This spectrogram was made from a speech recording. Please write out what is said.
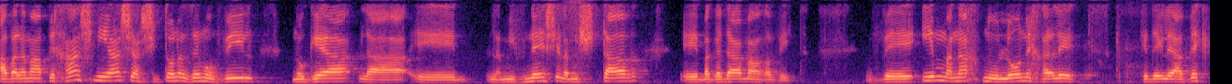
אבל המהפכה השנייה שהשלטון הזה מוביל נוגע למבנה של המשטר אה, בגדה המערבית. ואם אנחנו לא נחלץ כדי להיאבק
